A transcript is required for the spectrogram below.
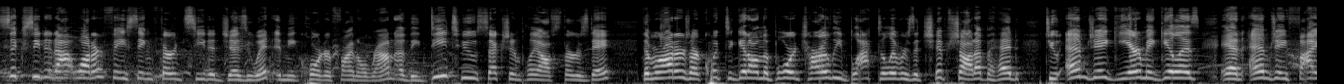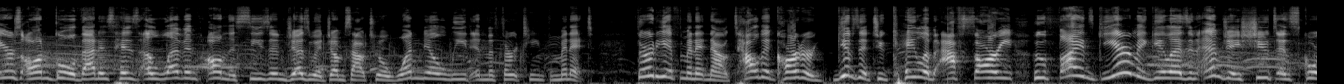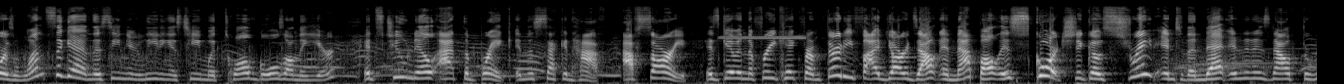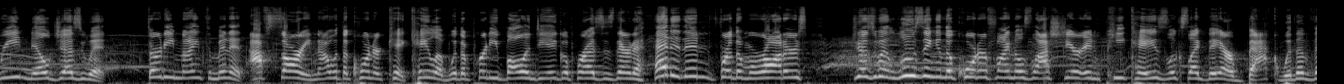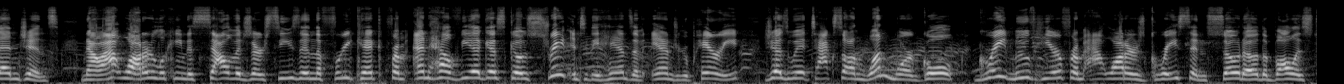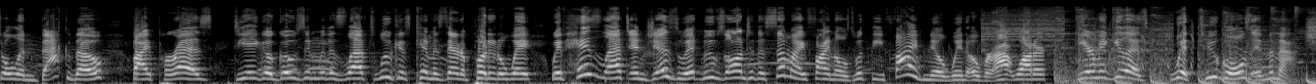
Six seeded Atwater facing third seeded Jesuit in the quarterfinal round of the D2 section playoffs Thursday. The Marauders are quick to get on the board. Charlie Black delivers a chip shot up ahead to MJ Guillermo Gilles, and MJ fires on goal. That is his 11th on the season. Jesuit jumps out to a 1 0 lead in the 13th minute. 30th minute now, Talbot Carter gives it to Caleb Afsari, who finds Guillermo Gilles and MJ shoots and scores once again. The senior leading his team with 12 goals on the year. It's 2 0 at the break in the second half. Afsari is given the free kick from 35 yards out, and that ball is scorched. It goes straight into the net, and it is now 3 0 Jesuit. 39th minute, Afsari now with the corner kick. Caleb with a pretty ball, and Diego Perez is there to head it in for the Marauders. Jesuit losing in the quarterfinals last year in PKs looks like they are back with a vengeance. Now Atwater looking to salvage their season. The free kick from Angel Villegas goes straight into the hands of Andrew Perry. Jesuit tacks on one more goal. Great move here from Atwater's Grayson Soto. The ball is stolen back though by Perez. Diego goes in with his left. Lucas Kim is there to put it away with his left, and Jesuit moves on to the semifinals with the 5 0 win over Atwater. Guillermo Gilles with two goals in the match.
